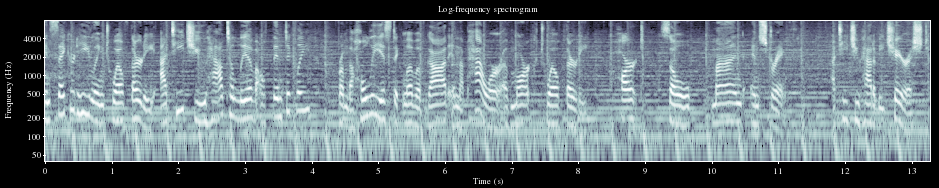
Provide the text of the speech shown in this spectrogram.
In Sacred Healing 1230, I teach you how to live authentically from the holistic love of God and the power of Mark 1230 heart, soul, mind, and strength. I teach you how to be cherished.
